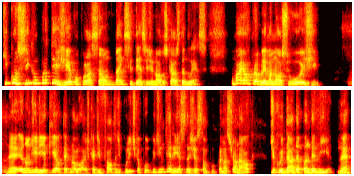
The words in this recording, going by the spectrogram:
que consigam proteger a população da incidência de novos casos da doença. O maior problema nosso hoje né, eu não diria que é o tecnológico, é de falta de política pública e de interesse da gestão pública nacional de cuidar da pandemia. Né?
